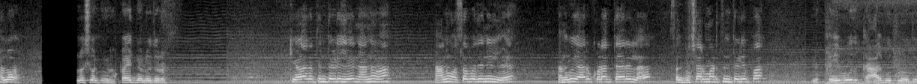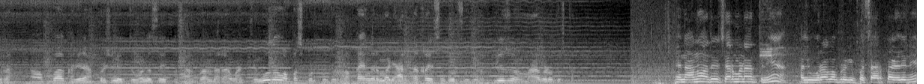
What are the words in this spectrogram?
ಹಲೋ ಹಲೋ ಶಿವಂತ ರೊಕ್ಕ ಇದ್ನಲ್ಲ ಓದಿರ ಕೇಳಾಕತ್ತೀನಿ ತಡಿಲಿ ನಾನು ನಾನು ಹೊಸ ಬದೀನಿ ಇಲ್ಲಿ. ನನಗೂ ಯಾರು ಕೊಡಕ್ಕೆ ತಯಾರಿಲ್ಲ. ಸ್ವಲ್ಪ ವಿಚಾರ ಮಾಡ್ತೀನಿ ತಡಿಯಪ್ಪ. ಕೈ ಮುಗಿದು ಕಾಲು ಬೂತ್ ನಮ್ಮ ಅಪ್ಪ ಕಣ್ಣಿನ ಆಪರೇಷನ್ ಇತ್ತು ಒಂದು ಇಪ್ಪತ್ತು ಸಾವಿರ ರೂಪಾಯಿ ಅಂದಾರ ಒಂದು ತಿಂಗಳು ವಾಪಸ್ ಕೊಡ್ತಿದ್ರು ರೊಕ್ಕ ಹೆಂಗಾರ ಮಾಡಿ ಯಾರ ತಕ್ಕ ಹೆಸರು ಕೊಡ್ಸಿದ್ರು ಪ್ಲೀಸ್ ಹಂಗೆ ಮಾಡಬೇಡ ದೋಸ್ತ. ಏ ನಾನು ಅದೇ ವಿಚಾರ ಮಾಡತ್ತೀನಿ ಅಲ್ಲಿ ಊರಾಗ ಒಬ್ರಿಗೆ ಇಪ್ಪತ್ತು ಸಾವಿರ ರೂಪಾಯಿ ಹೇಳಿನಿ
